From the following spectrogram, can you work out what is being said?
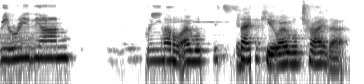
Viridian Green. oh, I will, thank you. I will try that.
